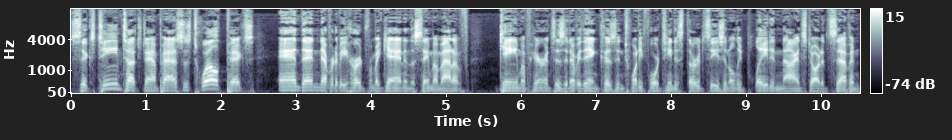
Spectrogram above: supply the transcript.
16 touchdown passes, 12 picks, and then never to be heard from again in the same amount of game appearances and everything because in 2014 his third season only played in nine started seven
